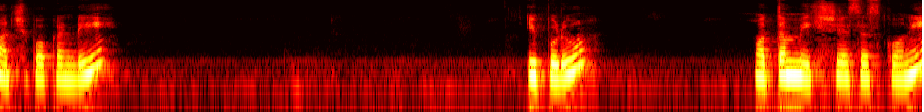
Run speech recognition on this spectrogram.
మర్చిపోకండి. ఇప్పుడు మొత్తం మిక్స్ చేసేసుకొని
